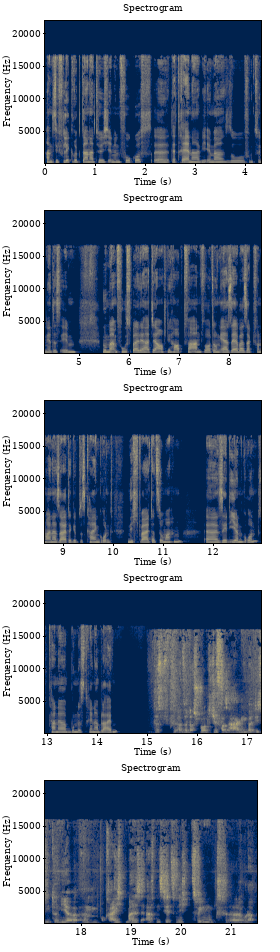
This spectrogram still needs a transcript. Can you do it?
Hansi Flick rückt da natürlich in den Fokus. Äh, der Trainer, wie immer, so funktioniert es eben. Nun mal im Fußball, der hat ja auch die Hauptverantwortung. Er selber sagt, von meiner Seite gibt es keinen Grund, nicht weiterzumachen. Äh, seht ihr einen Grund? Kann er Bundestrainer bleiben? Das, also das sportliche Versagen bei diesem Turnier ähm, reicht meines Erachtens jetzt nicht zwingend äh, oder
